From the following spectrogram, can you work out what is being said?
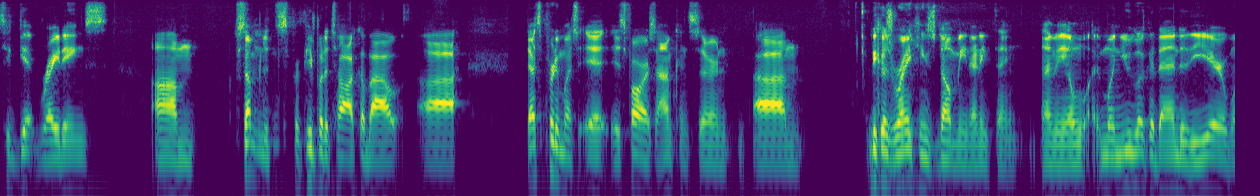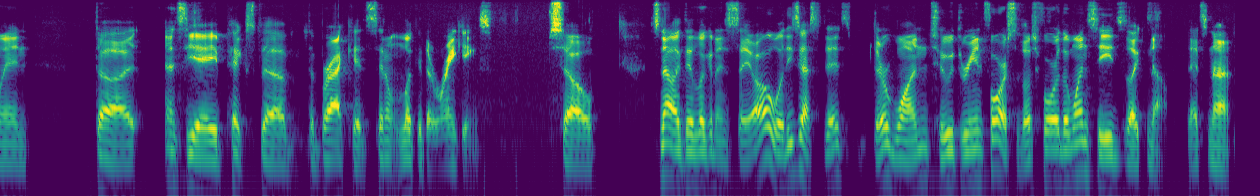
to get ratings, um, something that's for people to talk about. That's pretty much it as far as I'm concerned. Um, because rankings don't mean anything. I mean, when you look at the end of the year when the NCAA picks the the brackets, they don't look at the rankings. So it's not like they look at it and say, "Oh, well, these guys, they're one, two, three, and four. So those four are the one seeds." Like, no, that's not.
